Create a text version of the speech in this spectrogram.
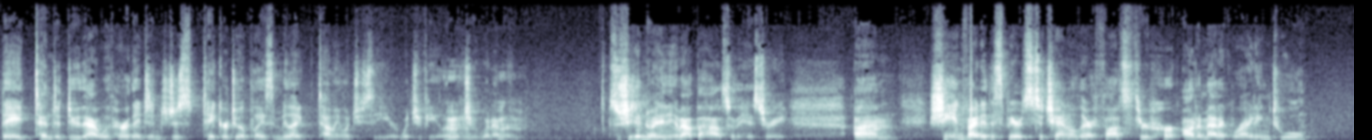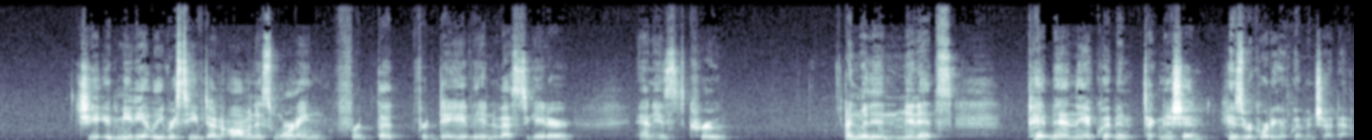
They tend to do that with her. They tend to just take her to a place and be like, "Tell me what you see or what you feel or what you whatever." So she didn't know anything about the house or the history. Um, she invited the spirits to channel their thoughts through her automatic writing tool. She immediately received an ominous warning for the for Dave, the investigator, and his crew. And within minutes, Pittman, the equipment technician, his recording equipment shut down.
